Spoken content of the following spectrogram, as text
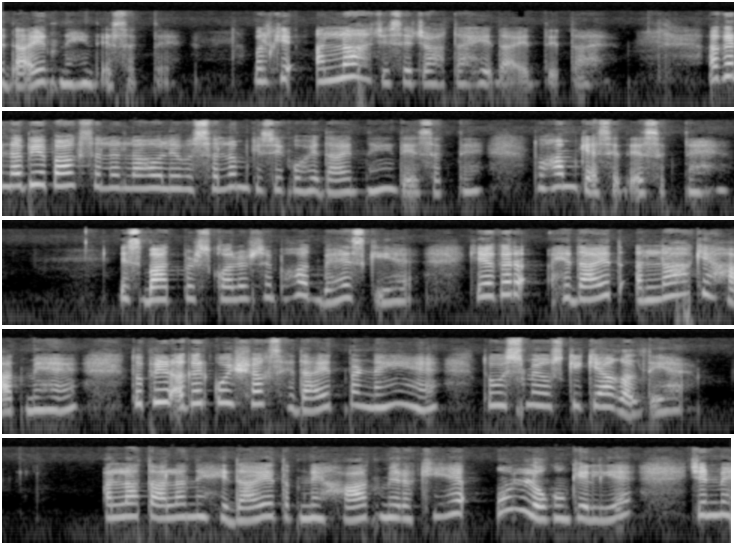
ہدایت نہیں دے سکتے، بلکہ اللہ جسے چاہتا ہے ہدایت دیتا ہے۔ اگر نبی پاک صلی اللہ علیہ وسلم کسی کو ہدایت نہیں دے سکتے، تو ہم کیسے دے سکتے ہیں؟ اس بات پر اسکالرس نے بہت بحث کی ہے کہ اگر ہدایت اللہ کے ہاتھ میں ہے، تو پھر اگر کوئی شخص ہدایت پر نہیں ہے، تو اس میں اس کی کیا غلطی ہے؟ اللہ تعالیٰ نے ہدایت اپنے ہاتھ میں رکھی ہے ان لوگوں کے لیے جن میں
